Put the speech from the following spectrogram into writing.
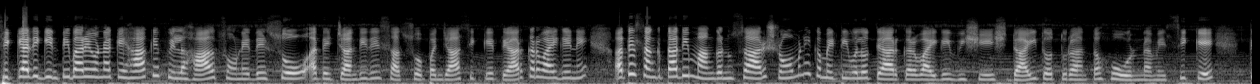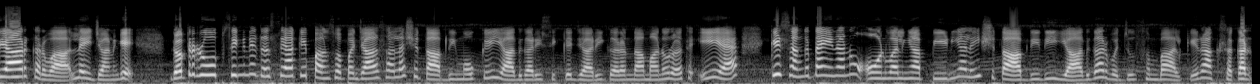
ਸਿੱਕਿਆਂ ਦੀ ਗਿਣਤੀ ਬਾਰੇ ਉਹਨਾਂ ਕਿਹਾ ਕਿ ਫਿਲਹਾਲ ਸੋਨੇ ਦੇ 100 ਅਤੇ ਚਾਂਦੀ ਦੇ 750 ਸਿੱਕੇ ਤਿਆਰ ਕਰਵਾਏ ਗਏ ਨੇ ਅਤੇ ਸੰਗਤਾਂ ਦੀ ਮੰਗ ਅਨੁਸਾਰ ਸ਼੍ਰੋਮਣੀ ਕਮੇਟੀ ਵੱਲੋਂ ਤਿਆਰ ਕਰਵਾਈ ਗਈ ਵਿਸ਼ੇਸ਼ ਡਾਈ ਤੋਂ ਤੁਰੰਤ ਹੋਰ ਨਵੇਂ ਸਿੱਕੇ ਤਿਆਰ ਕਰਵਾ ਲਏ ਜਾਣਗੇ। ਡਾਕਟਰ ਰੂਪ ਸਿੰਘ ਨੇ ਦੱਸਿਆ ਕਿ 550 ਸਾਲਾ ਸ਼ਤਾਬਦੀ ਮੌਕੇ ਯਾਦਗਾਰੀ ਸਿੱਕੇ ਜਾਰੀ ਕਰਨ ਦਾ ਮਨੋਰਥ ਇਹ ਹੈ ਕਿ ਸੰਗਤਾਂ ਇਹਨਾਂ ਨੂੰ ਆਉਣ ਵਾਲੀਆਂ ਪੀੜ੍ਹੀਆਂ ਲਈ ਸ਼ਤਾਬਦੀ ਦੀ ਯਾਦਗਾਰ ਵਜੋਂ ਸੰਭਾਲ ਕੇ ਰੱਖ ਸਕਣ।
